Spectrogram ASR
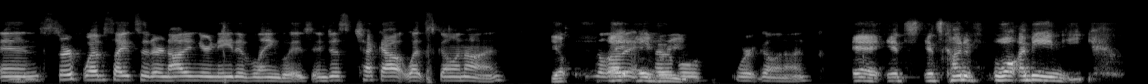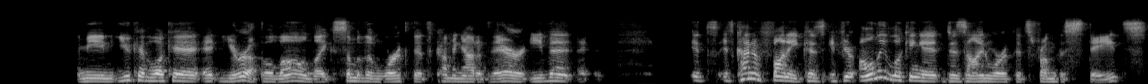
and mm-hmm. surf websites that are not in your native language and just check out what's going on. Yep. There's a lot I, of incredible work going on. It's it's kind of well, I mean, I mean, you can look at, at Europe alone, like some of the work that's coming out of there, even it's it's kind of funny because if you're only looking at design work that's from the states,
